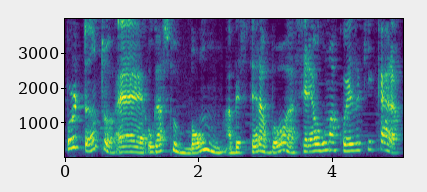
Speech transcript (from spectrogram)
Portanto, é, o gasto bom, a besteira boa, seria alguma coisa que, cara,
